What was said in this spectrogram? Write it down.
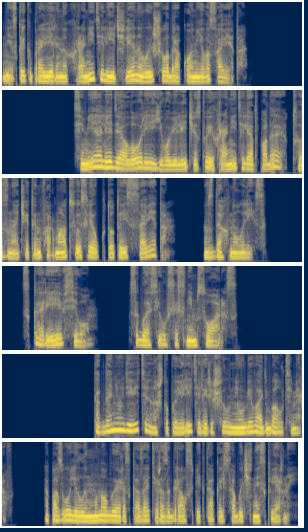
несколько проверенных хранителей и члены Высшего Драконьего Совета. Семья леди Алори, его величество и хранители отпадают, значит, информацию слил кто-то из Совета, вздохнул Лис. Скорее всего, согласился с ним Суарес. Тогда неудивительно, что повелитель решил не убивать Балтимеров, а позволил им многое рассказать и разыграл спектакль с обычной скверной.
